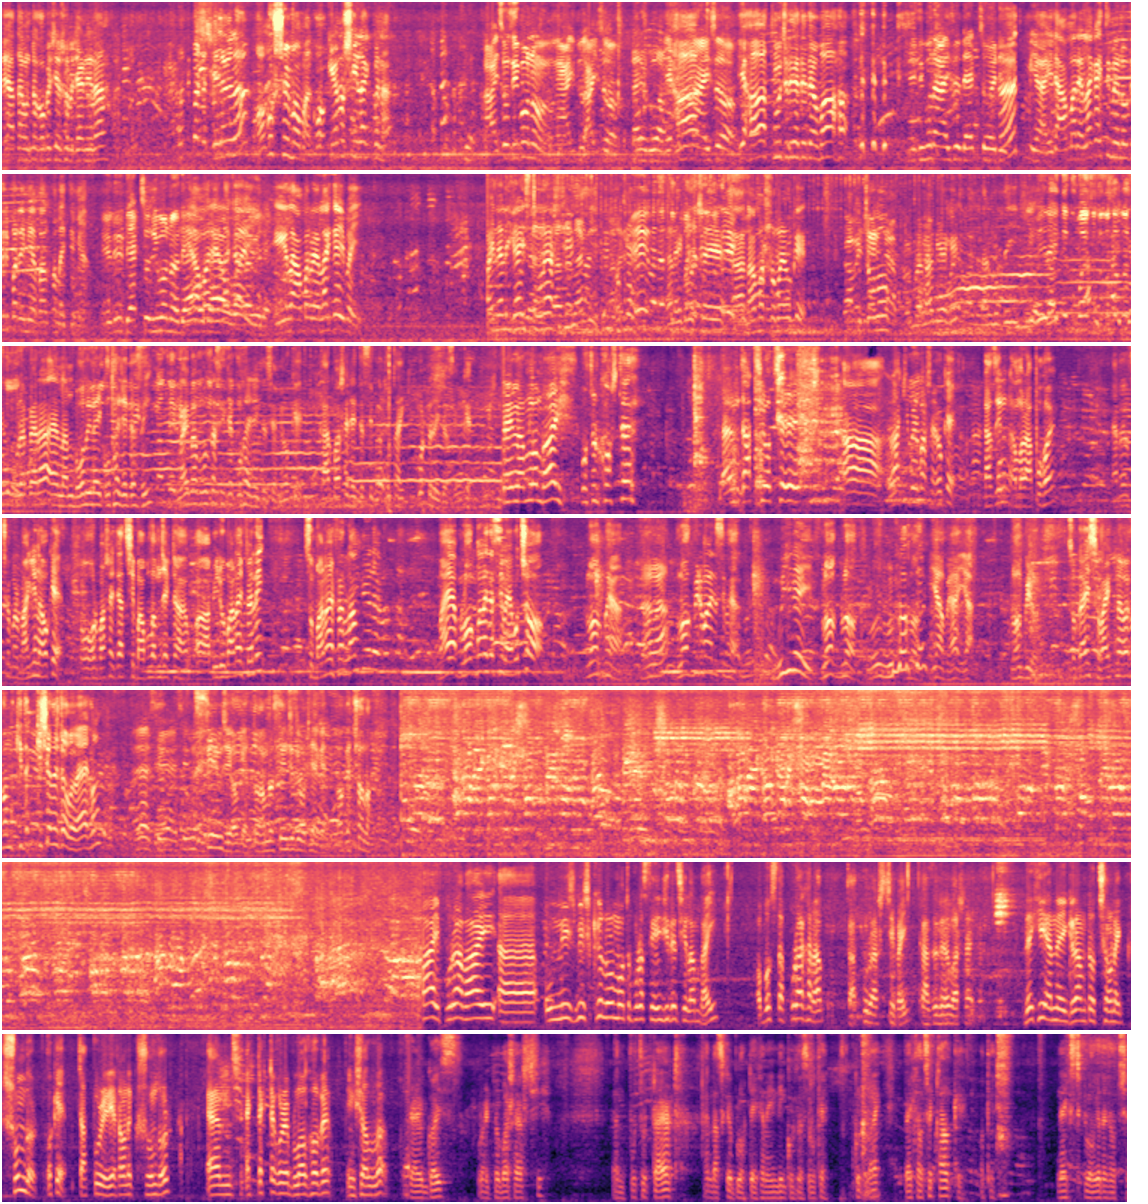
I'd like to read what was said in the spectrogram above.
এই আধা ঘণ্টা কবে শেষ হবে জানি না। অবশ্যই মামা কেন সে লাগবে না? আইসো জীবন আইসো আইসো। তুমি যেতে দেবা আইসো দেখছ হাত মিয়া এটা আমার এলাকায় তুমি নদীর পারে মিয়া বাল ফালাইতে মিয়া। দেখছ জীবন আমার এলাকায় এগুলা আমার এলাকায় ভাই। ফাইনালি গাইস চলে আসছি। ওকে এখন হচ্ছে নামার সময় ওকে আমি বলি নাই কোথায় যাইতেছি। নাইমা বলতেছি যে কোথায় যাইতেছি আমি ওকে কার বাসায় যাইতেছি কোথায়, কি করতে যাইতেছি ওকে নামলাম ভাই, প্রচুর কষ্টে। আমি যাচ্ছি হচ্ছে রাকিবের বাসায় ওকে কাজিন, আমার আপু হয়। আমার বাগিনা ওকে তো ওর বাসায় যাচ্ছি, ভাবলাম যে একটা ভিডিও বানাই ফেলি। সো বানাই ফেললাম। ভাইয়া ব্লগ বানাইতেছি ভাই, বুঝছ? ব্লগ ভাইয়া। ব্লগ ভিডিও বানাইতেছি ভাইয়া। বুঝি নাই। ব্লগ ব্লগ ইয়া ভাইয়া ইয়া। Vlog video so guys right now এখন কি কিসে যেতে হবে ভাই এখন? সিএনজি ওকে তো আমরা সিএনজিতে উঠি আগে। ওকে চলো। ভাই, পুরা ভাই উনিশ বিশ কিলোর মতো পুরো সিএনজিতে ছিলাম ভাই। অবস্থা পুরা খারাপ। চাঁদপুর আসছে ভাই কাজের বাসায়। দেখি আমরা এই গ্রামটা হচ্ছে অনেক সুন্দর, ওকে? চাঁদপুর এরিয়াটা অনেক সুন্দর। অ্যান্ড একটা একটা করে ব্লগ হবে ইনশাল্লাহ গাইস রাইট না বাসায় আসছি। অ্যান্ড প্রচুর টায়ার্ড অ্যান্ড আজকের ব্লগটা এখানে এন্ডিং করতেছে ওকে গুড বাই দেখা হচ্ছে কালকে ওকে নেক্সট ব্লগে দেখা হচ্ছে।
